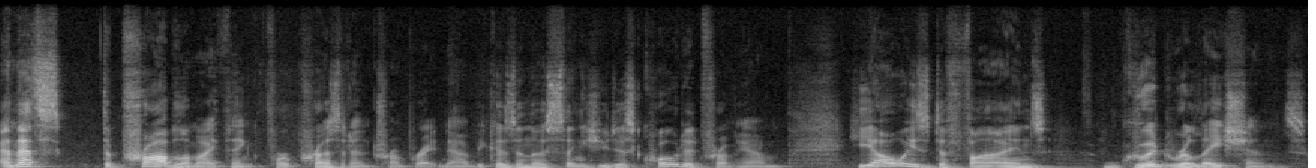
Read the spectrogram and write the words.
And that's the problem, I think, for President Trump right now, because in those things you just quoted from him, he always defines good relations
